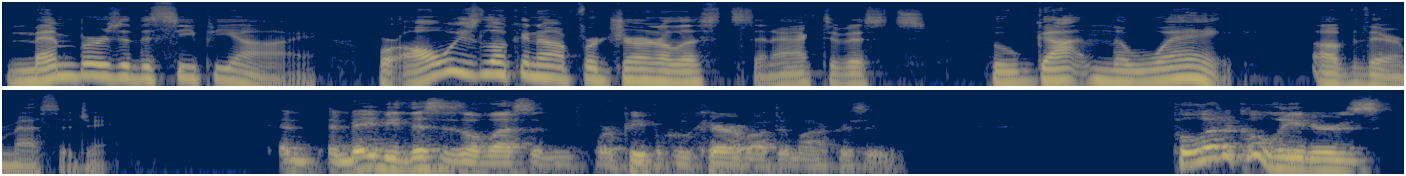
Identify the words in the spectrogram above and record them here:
members of the CPI were always looking out for journalists and activists who got in the way of their messaging. And, and maybe this is a lesson for people who care about democracy. Political leaders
